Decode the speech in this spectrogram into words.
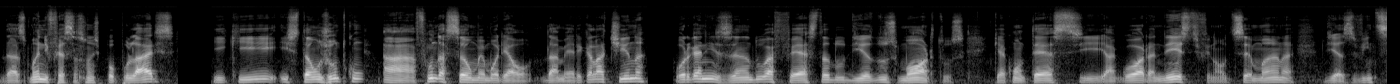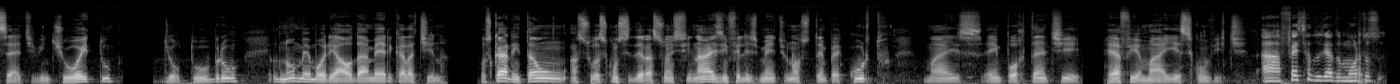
das manifestações populares e que estão junto com a Fundação Memorial da América Latina organizando a festa do Dia dos Mortos, que acontece agora neste final de semana, dias 27 e 28, de outubro, no Memorial da América Latina. Oscar, então, as suas considerações finais. Infelizmente, o nosso tempo é curto, mas é importante reafirmar esse convite. A festa do Dia dos Mortos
